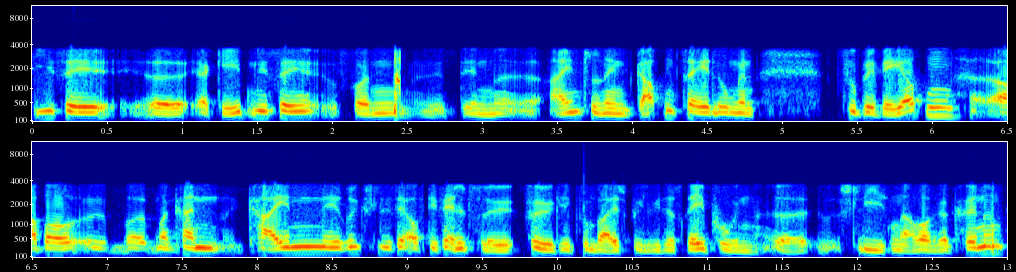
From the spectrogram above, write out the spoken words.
diese äh, Ergebnisse von den äh, einzelnen Gartenzählungen zu bewerten, aber äh, man kann keine Rückschlüsse auf die Feldvögel zum Beispiel wie das Rebhuhn äh, schließen. Aber wir können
